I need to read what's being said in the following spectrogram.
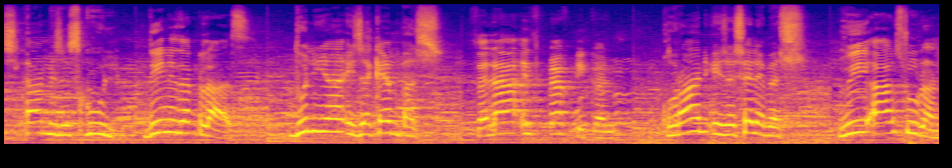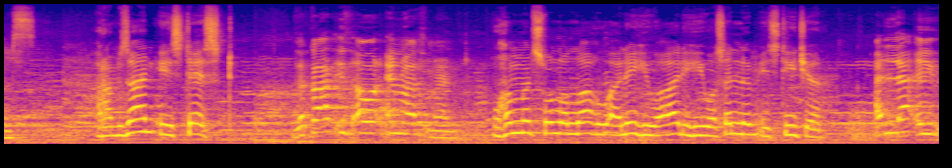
Islam is a school. Deen is a class. Dunya is a campus. Salah is practical. Quran is a syllabus. We are students. Ramzan is test. Zakat is our investment. Muhammad sallallahu alayhi wa alihi wasallam is teacher. Allah is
